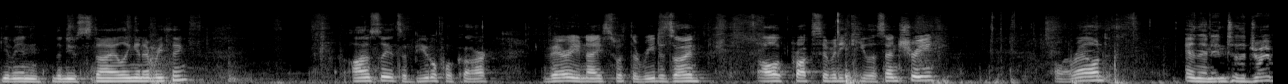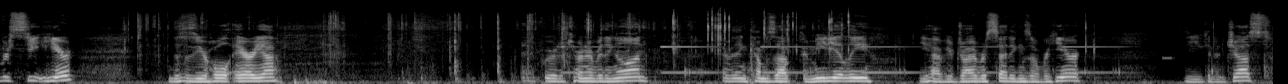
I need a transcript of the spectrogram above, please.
giving the new styling and everything. Honestly, it's a beautiful car. Very nice with the redesign. All proximity keyless entry all around. And then into the driver's seat here. This is your whole area. If we were to turn everything on, everything comes up immediately. You have your driver settings over here that you can adjust.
